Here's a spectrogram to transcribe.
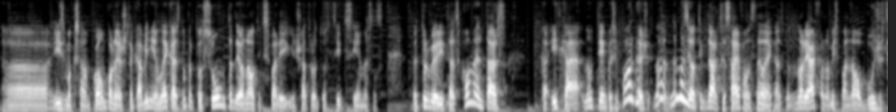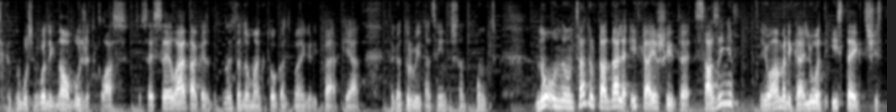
Uh, izmaksām komponentus. Viņiem liekas, ka nu, par to summu tad jau nav tik svarīgi. Viņš atrod tos citus iemeslus. Bet tur bija arī tāds komentārs, uh, ka it kā nu, tiem, kas ir pārgājuši, nu, nemaz jau tik dārgs tas iPhone neliekas. Ka, nu, arī iPhone vispār nav budžeta, ka, nu, būsim godīgi, nav budžeta klases. Tas SE lētākais, bet nu, es nedomāju, ka to kāds vajag arī pērk. Jā. Tā kā tur bija tāds interesants punkts. Nu, un, un ceturtā daļa ir šī saziņa, Jo Amerikā ļoti izteikts šis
